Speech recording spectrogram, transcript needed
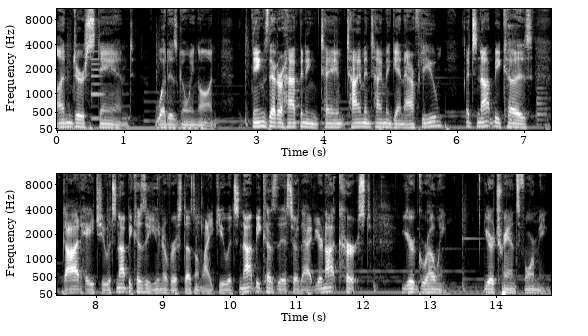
understand what is going on things that are happening time, time and time again after you, it's not because God hates you. It's not because the universe doesn't like you. It's not because this or that. You're not cursed. You're growing. You're transforming.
